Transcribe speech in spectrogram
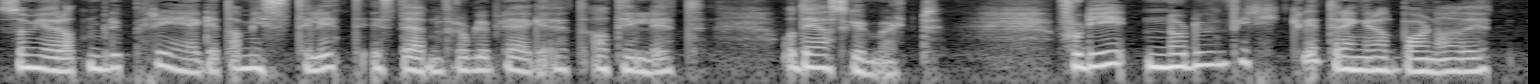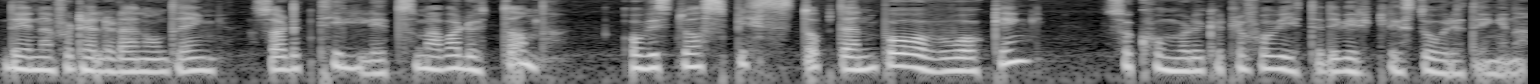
som gjør at den blir preget av mistillit istedenfor å bli preget av tillit. Og det er skummelt. Fordi når du virkelig trenger at barna dine forteller deg noen ting, så er det tillit som er valutaen. Og hvis du har spist opp den på overvåking, så kommer du ikke til å få vite de virkelig store tingene.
